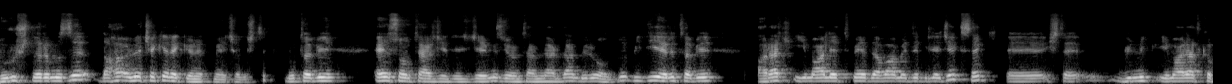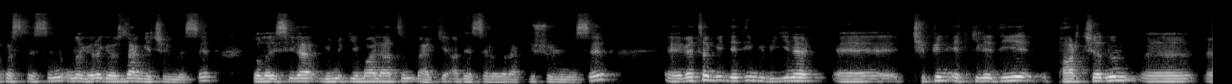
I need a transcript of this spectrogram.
duruşlarımızı daha öne çekerek yönetmeye çalıştık. Bu tabii en son tercih edeceğimiz yöntemlerden biri oldu. Bir diğeri tabii araç imal etmeye devam edebileceksek e, işte günlük imalat kapasitesinin ona göre gözden geçirilmesi, dolayısıyla günlük imalatın belki adetsel olarak düşürülmesi e, ve tabii dediğim gibi yine e, çipin etkilediği parçanın e, e,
